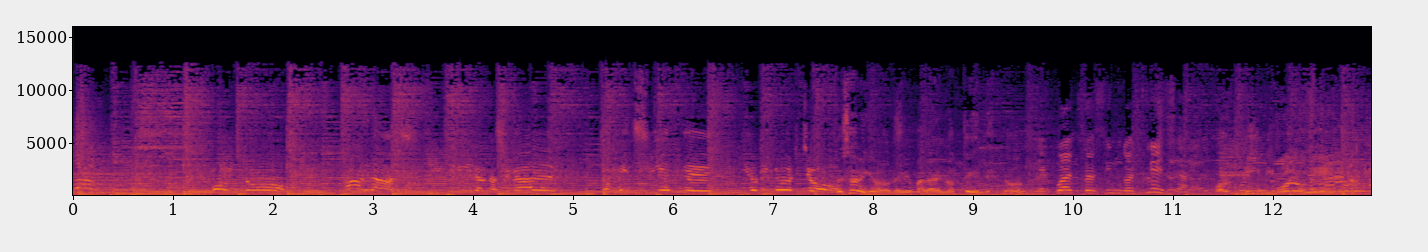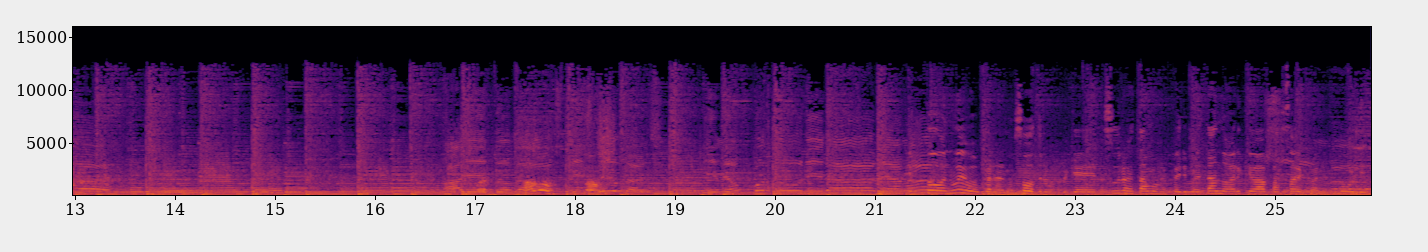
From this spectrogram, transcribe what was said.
¡vamos! Fondo, Alas, Gira Nacional 2007 y 2008. Ustedes saben que vamos a tener que parar en hoteles, ¿no? De cuatro o cinco estrellas. Por mínimo. Por lo menos. ¿Vamos? Vamos. Es todo nuevo para nosotros, porque nosotros estamos experimentando a ver qué va a pasar con el público.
